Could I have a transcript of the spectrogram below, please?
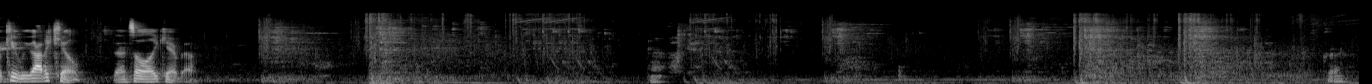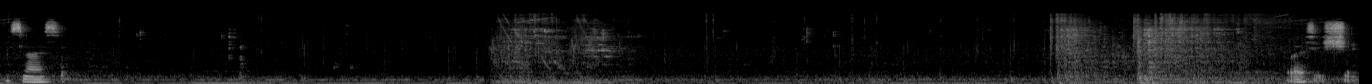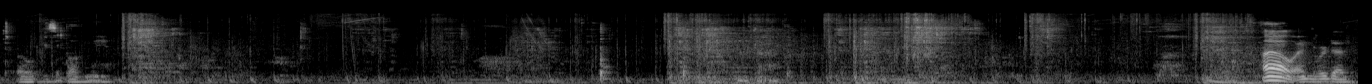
Okay, we got a kill. That's all I care about. Okay, that's nice. Where is he? Shit. Oh, he's above me. Oh, and we're dead.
